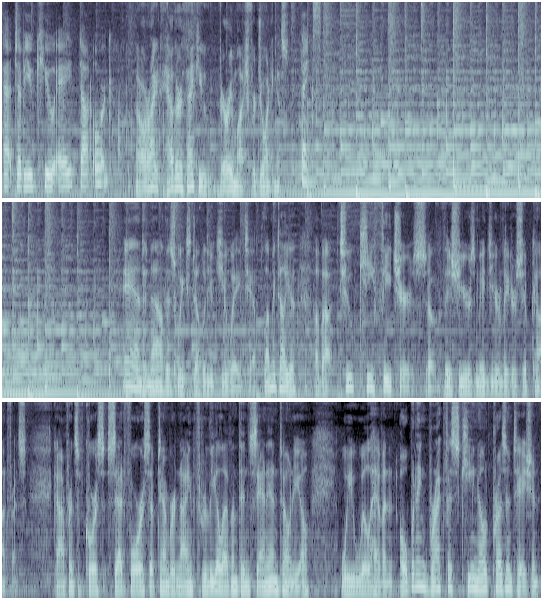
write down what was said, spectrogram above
at wqa.org. All right, Heather, thank you very much for joining us. Thanks. And now, this week's WQA tip. Let me tell you about two key features of this year's Mid Year Leadership Conference. Conference, of course, set for September 9th through the 11th in San Antonio. We will have an opening breakfast keynote presentation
